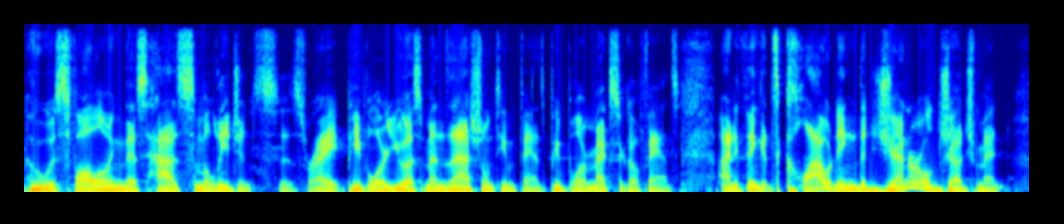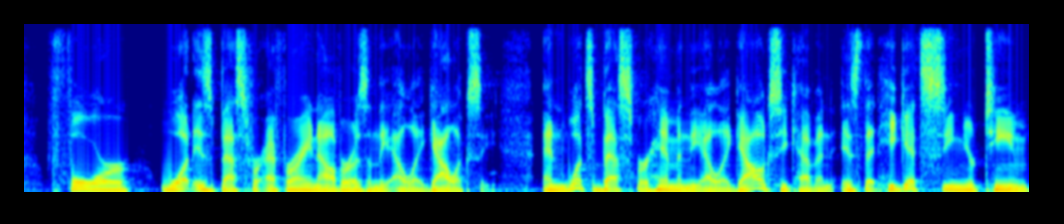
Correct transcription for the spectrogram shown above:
who is following this has some allegiances, right? People are U.S. men's national team fans. People are Mexico fans. And I think it's clouding the general judgment for what is best for Efrain Alvarez and the LA Galaxy. And what's best for him in the LA Galaxy, Kevin, is that he gets senior team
